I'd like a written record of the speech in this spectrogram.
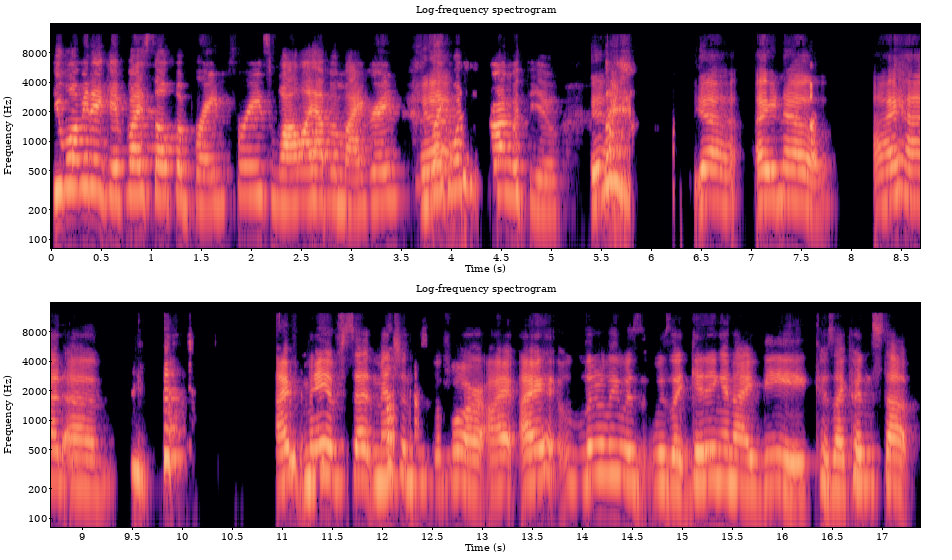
you want me to give myself a brain freeze while I have a migraine? Yeah. Like, what is wrong with you? Yeah. Yeah, I know. I had um I may have said mentioned this before. I I literally was was like getting an IV because I couldn't stop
